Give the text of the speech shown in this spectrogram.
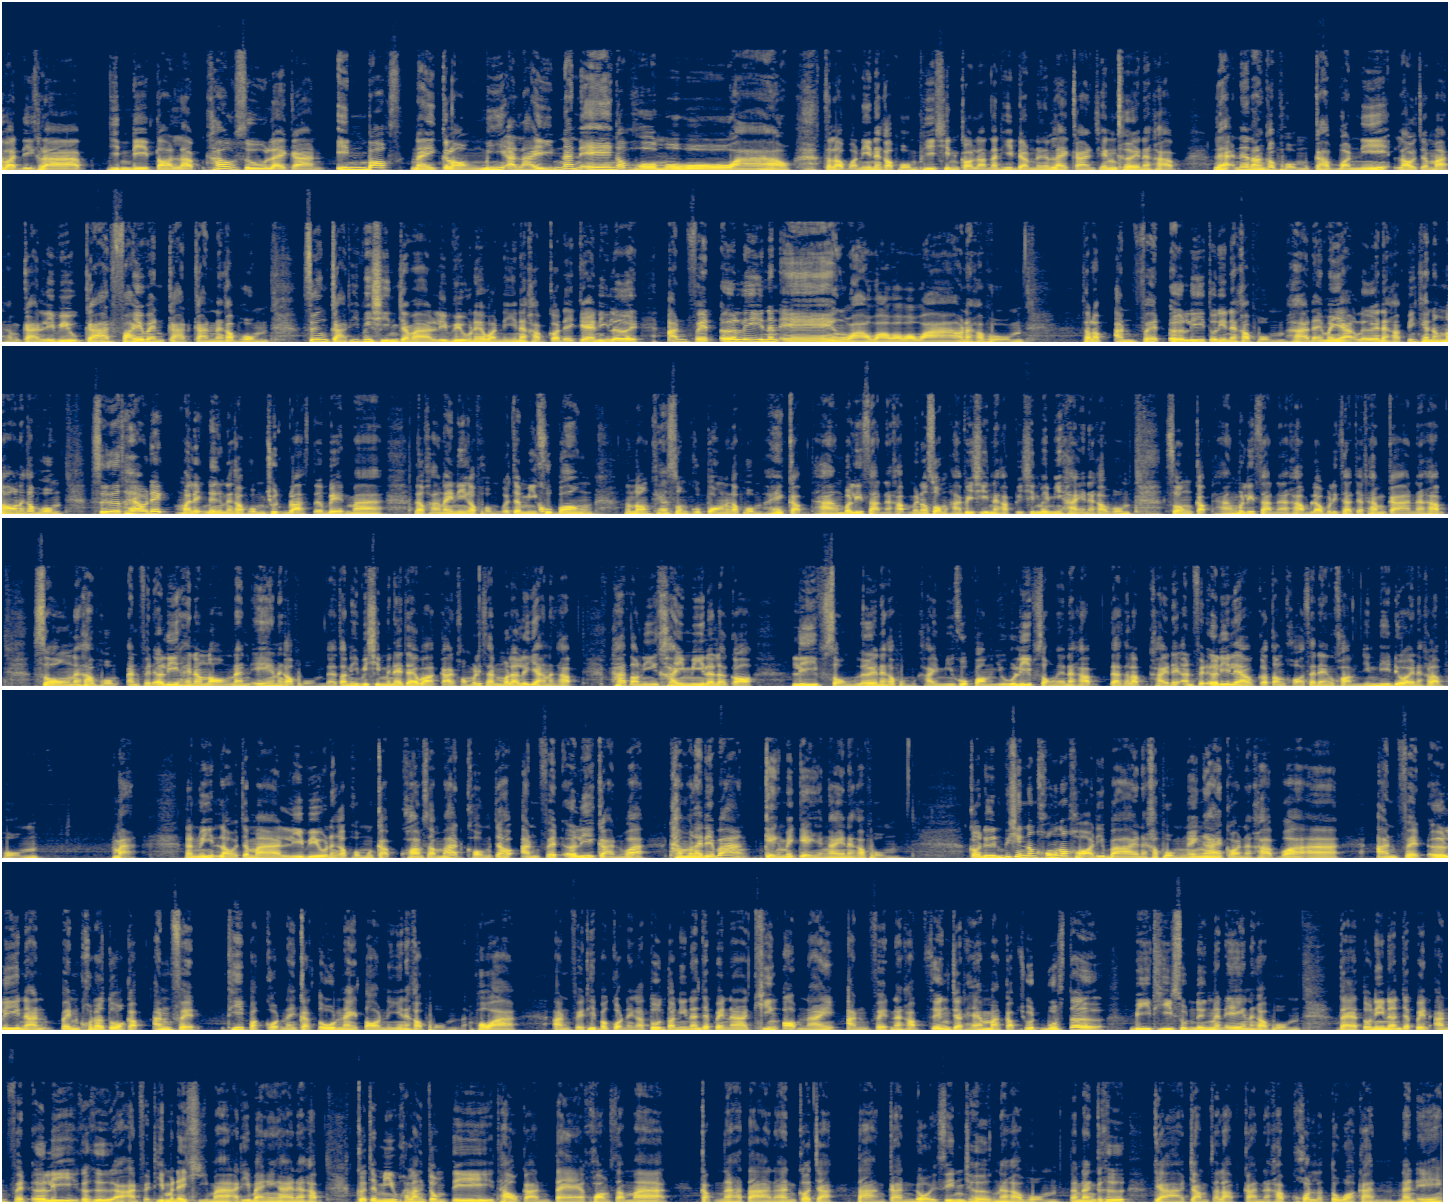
สวัสดีครับ ยินดีต้อนรับเข้าสู่รายการ Inbox ในกล่องมีอะไรนั่นเองครับผมโอ้โหว้าวสำหรับวันนี้นะครับผมพี่ชินก็รับหน้าที่ดำเนินรายการเช่นเคยนะครับ และแน่นอนครับผมกับวันนี้เราจะมาทำการรีวิวการ์ดไฟแวนการ์ดกันนะครับผม ซึ่งการดที่พี่ชินจะมารีวิวในวันนี้นะครับ ก็ได้แก่นี่เลย Unfed Early นั่นเองว้าวว้าวว้าวว้าวนะครับผม สำหรับ Unfed Early ตัวนี้นะครับผมหาได้ไม่ยากเลยนะครับเพียงแค่น้องๆนะครับผมซื้อแทลเด็กหมายเลขหนึ่งนะครับผมชุด Blaster b a s e มา แล้วข้างในนี้ครับผมก็จะมีคูปองน้องๆแค่ส่งคูปองนะครับผมให้กับทางบริษัทนะครับไม่ต้องส่งหาพี่ชินนะครับพี่ชินไม่มีให้นะครับผมส่งกับทางบริษัทนะครับแล้วบริษัทจะทำการนะครับส่งนะครับผม Unfed Early ให้น้องๆนั่นเองนะครับผมแต่ตอนนี้พี่ชินไม่แน่ใจว่าการ์ดของบริษัทหมดแล้วหรือยังนะครับถ้าตอนนี้ใครมีแล้วแล้วก็ รีบส่งเลยนะครับผมใครมีคูปองอยู่รีบส่งเลยนะครับ แต่สำหรับใครได้ Unfed Early แล้วก็ต้องขอแสดงความยินดีด้วยนะครับผมมางั้นนี้เราจะมารีวิวนะครับผมกับความสามารถของเจ้า Unfed Early กันว่าทำอะไรได้บ้างเก่งไม่เก่งยังไงนะครับผมก่อนอื่นพี่ชินต้องคงต้องขออธิบายนะครับผมง่ายๆก่อนนะครับว่าอ่า Unfed Early นั้นเป็นคนละตัวกับ Unfed ที่ปรากฏในการ์ตูนในตอนนี้นะครับผมเพราะว่า Unfed ที่ปรากฏในการ์ตูนตอนนี้นั่นจะเป็น King of Night Unfed นะครับ ซึ่งจะแถมมากับชุด Booster BT01 นั่นเองนะครับผม แต่ตัวนี้นั้นจะเป็น Unfed Early ก็คืออ่า Unfed ที่ไม่ได้ขี่ม้าอธิบายง่ายๆนะครับ ก็จะมีพลังโจมตีเท่ากันแต่ความสามารถกับหน้าตานั้นก็จะต่างกันโดยสิ้นเชิงนะครับผม ดังนั้นก็คืออย่าจำสลับกันนะครับ คนละตัวกันนั่นเอง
